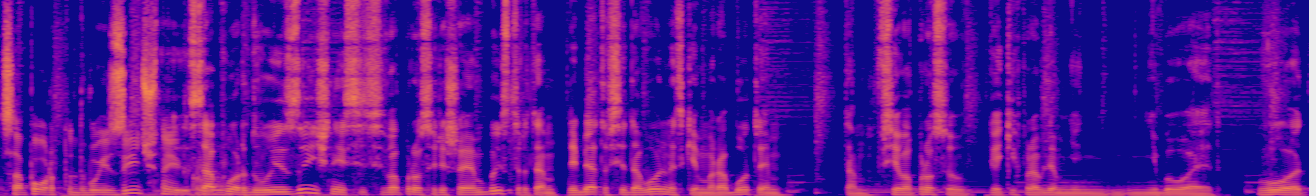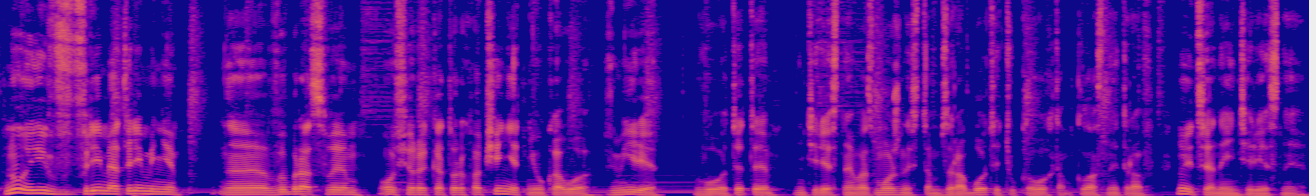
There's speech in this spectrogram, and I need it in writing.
Саппорт двуязычный. Саппорт двуязычный, вопросы решаем быстро. Там ребята все довольны, с кем мы работаем. Там все вопросы, каких проблем не, не бывает. Вот. Ну и время от времени э, выбрасываем оферы, которых вообще нет ни у кого в мире. Вот. Это интересная возможность там заработать, у кого там классный трав. Ну и цены интересные.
